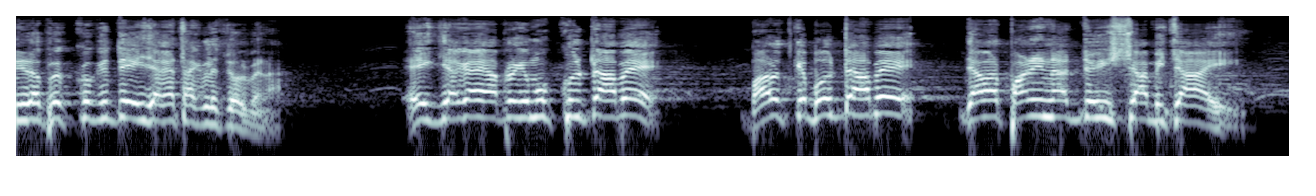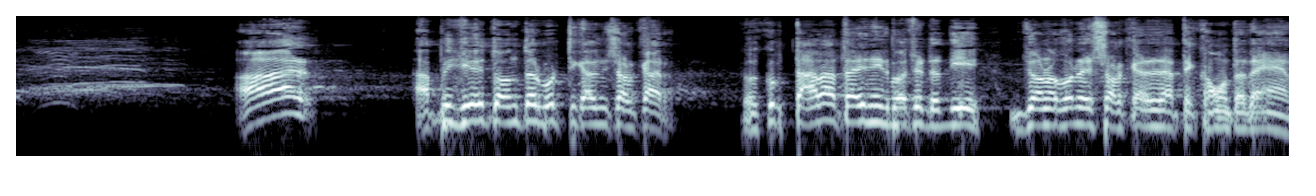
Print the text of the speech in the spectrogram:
নিরপেক্ষ কিন্তু এই জায়গায় থাকলে চলবে না। এই জায়গায় আপনাকে মুখ খুলতে হবে, ভারতকে বলতে হবে যে আমার পানি ন্যায্য হিসা আমি চাই। আর আপনি যেহেতু অন্তর্বর্তীকালীন সরকার খুব তাড়াতাড়ি নির্বাচনটা দিয়ে জনগণের সরকারের হাতে ক্ষমতা দেন।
